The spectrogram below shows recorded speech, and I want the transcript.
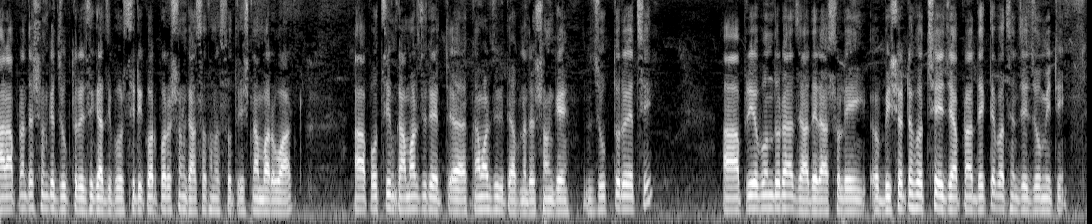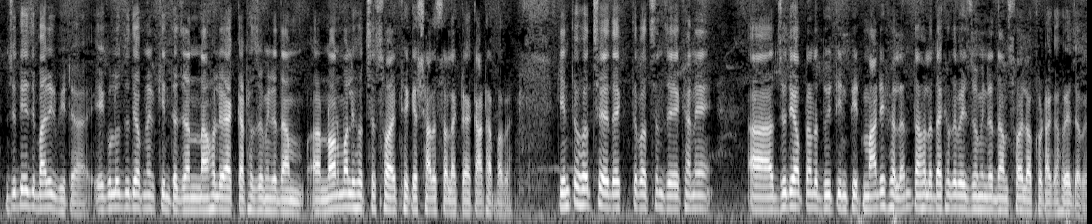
আর আপনাদের সঙ্গে যুক্ত রয়েছে গাজীপুর সিটি কর্পোরেশন, গাছা থানা ছত্রিশ নম্বর ওয়ার্ড। পশ্চিম কামারজুড়ি কামারজুড়িতে আপনাদের সঙ্গে যুক্ত রয়েছি। প্রিয় বন্ধুরা, যাদের আসলে বিষয়টা হচ্ছে যে আপনারা দেখতে পাচ্ছেন যে জমিটি, যদি এই যে বাড়ির ভিটা, এগুলো যদি আপনার কিনতে যান, না হলেও এক কাঠা জমির দাম নর্মালি হচ্ছে ছয় থেকে সাড়ে ছয় লাখ টাকা কাঠা পাবেন। কিন্তু হচ্ছে দেখতে পাচ্ছেন যে এখানে যদি আপনারা দুই, তিন ফিট মাটি ফেলেন, তাহলে দেখা যাবে এই জমিনের দাম ছয় লক্ষ টাকা হয়ে যাবে।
